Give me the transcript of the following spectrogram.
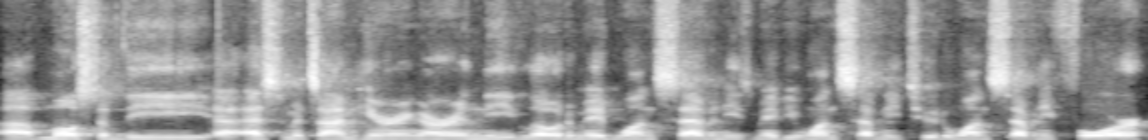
Uh, most of the uh, estimates I'm hearing are in the low to mid 170s, maybe 172 to 174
